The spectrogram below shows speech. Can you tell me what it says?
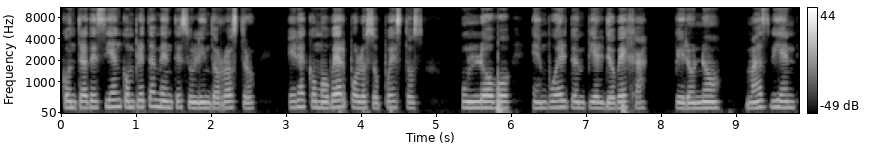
contradecían completamente su lindo rostro. Era como ver por los opuestos, un lobo envuelto en piel de oveja, pero no, más bien,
